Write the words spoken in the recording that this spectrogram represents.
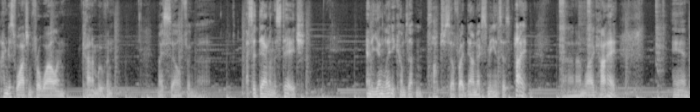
I'm just watching for a while and kind of moving myself, and uh, I sit down on the stage, and a young lady comes up and plops herself right down next to me and says, "Hi." And I'm like, hi. And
